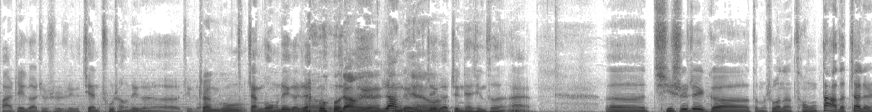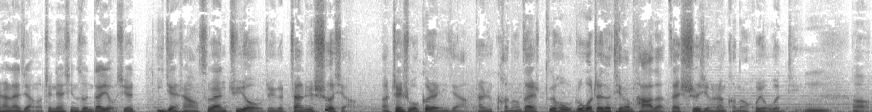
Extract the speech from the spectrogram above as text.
把这个就是这个建出城这个这个战功战功这个任务让给 让给了这个真真田幸村。哎，呃，其实这个怎么说呢？从大的战略上来讲啊，真田幸村在有些意见上虽然具有这个战略设想啊，这是我个人意见啊，但是可能在最后如果真的听了他的，在实行上可能会有问题。嗯啊，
